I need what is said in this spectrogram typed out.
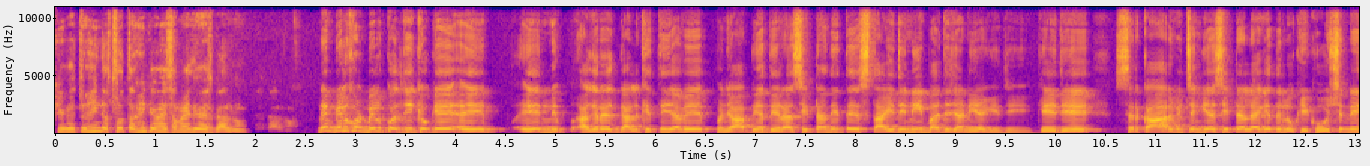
ਕਿਵੇਂ ਤੁਸੀਂ ਦੱਸੋ ਤੁਸੀਂ ਕਿਵੇਂ ਸਮਝਦੇ ਹੋ ਇਸ ਗੱਲ ਨੂੰ ਨਹੀਂ ਬਿਲਕੁਲ ਬਿਲਕੁਲ ਜੀ ਕਿਉਂਕਿ ਇਹ ਇਹ ਅਗਰ ਗੱਲ ਕੀਤੀ ਜਾਵੇ ਪੰਜਾਬ ਦੀਆਂ 13 ਸੀਟਾਂ ਦੀ ਤੇ 27 ਦੀ ਨਹੀਂ ਵੱਜ ਜਾਣੀ ਹੈਗੀ ਜੀ ਕਿ ਜੇ ਸਰਕਾਰ ਵੀ ਚੰਗੀਆਂ ਸੀਟਾਂ ਲੈ ਕੇ ਤੇ ਲੋਕੀ ਖੁਸ਼ ਨੇ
